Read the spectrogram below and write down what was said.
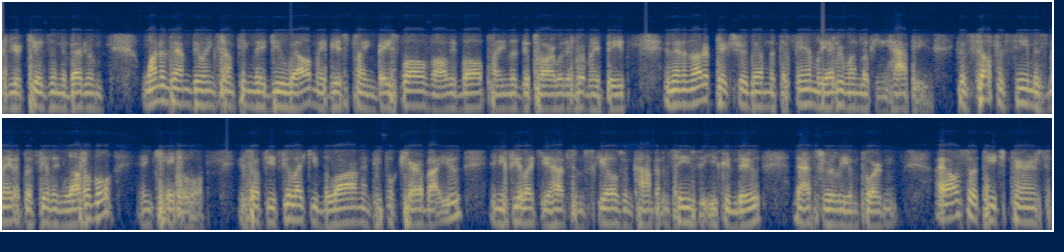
of your kids in the bedroom. One of them doing something they do well, maybe it's playing baseball, volleyball, playing the guitar, whatever it might be, and then another picture of them with the family, everyone looking happy. Because self-esteem is made up of feeling lovable and capable. And so if you feel like you belong and people care about you and you feel like you have some skills and competencies that you can do, that's really important. I also teach parents to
